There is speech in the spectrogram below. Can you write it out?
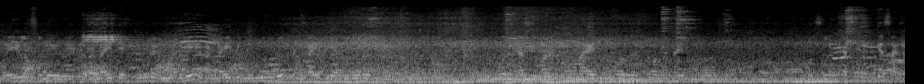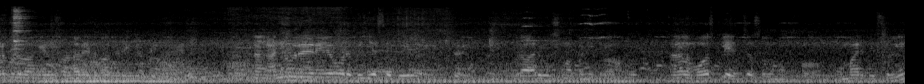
முறையில் சொல்லிடுவோம் இது ரெண்டாயிரத்தி எட்நூறு எம்ஆர்பி ரெண்டாயிரத்தி முந்நூறு ரெண்டாயிரத்தி இரநூறு ஒரு கஸ்டமருக்கு மூணாயிரத்தி ஒரு லட்சம் ரெண்டாயிரத்தி முந்நூறு ஒரு சில கஸ்டமருக்கே சங்கடப்படுவாங்க சொன்ன ரேட்டு வாங்குறீங்க அப்படின்னாங்க நாங்கள் அன்னூர் ஏரியாவோட பிஎஸ்ஏ போய் சரி ஒரு ஆறு வருஷமாக பண்ணிக்கிறோம். அதனால் மோஸ்ட்லி எச்சம் சொல்ல மாட்டோம். எம்ஆர்பி சொல்லி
